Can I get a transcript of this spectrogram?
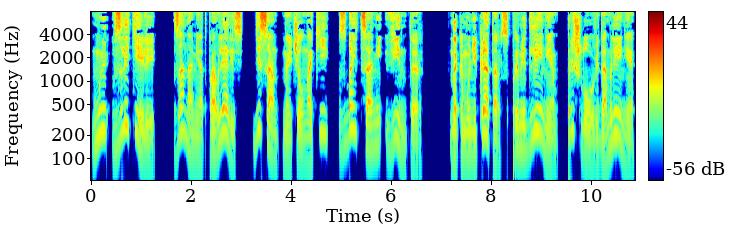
Мы взлетели, за нами отправлялись десантные челноки с бойцами Винтер. На коммуникатор с промедлением пришло уведомление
